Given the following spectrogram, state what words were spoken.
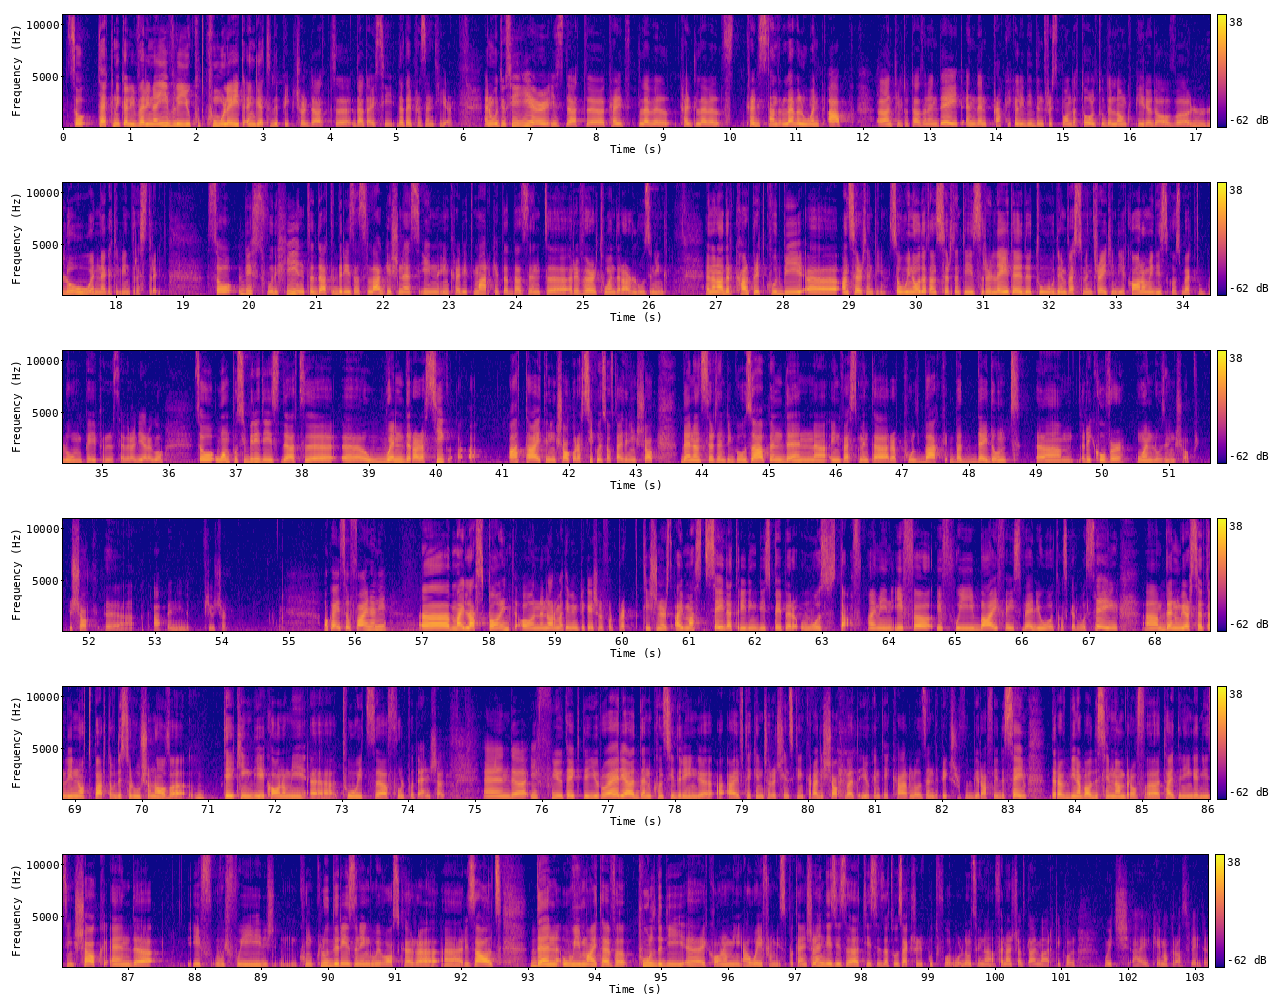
So technically, very naively, you could cumulate and get the picture that, uh, that I see, that I present here. And what you see here is that uh, credit level, credit level, credit standard level went up uh, until 2008 and then practically didn't respond at all to the long period of low and negative interest rate. So this would hint that there is a sluggishness in, in credit market that doesn't uh, revert when there are loosening. And another culprit could be uh, uncertainty. So we know that uncertainty is related to the investment rate in the economy. This goes back to Bloom paper several years ago. So one possibility is that uh, uh when there are a, a, tightening shock or a sequence of tightening shock, then uncertainty goes up and then uh, investment are pulled back, but they don't um, recover when losing shock, shock uh, happen in the future. Okay, so finally, uh, my last point on normative implication for practitioners. I must say that reading this paper was tough. I mean, if, uh, if we buy face value what Oscar was saying, um, then we are certainly not part of the solution of uh, taking the economy uh, to its uh, full potential. And uh, if you take the euro area, then considering uh, I've taken Jarociński and Karadi shock, but you can take Carlos and the picture would be roughly the same. There have been about the same number of uh, tightening and easing shock. And uh, if, if, we conclude the reasoning with Oscar uh, uh, results, then we might have pulled the economy away from its potential. And this is a thesis that was actually put forward also in a Financial Times article, which I came across later.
